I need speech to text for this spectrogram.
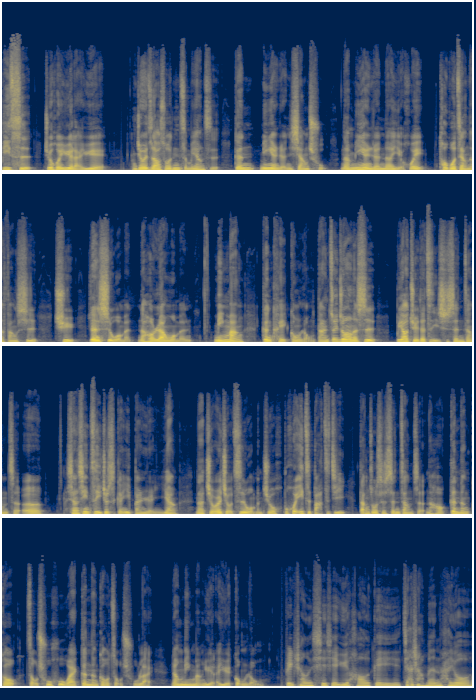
彼此就会越来越，你就会知道说你怎么样子跟明眼人相处。那明眼人呢，也会透过这样的方式去认识我们，然后让我们明盲更可以共融。当然，最重要的是不要觉得自己是身障者，而相信自己就是跟一般人一样。那久而久之，我们就不会一直把自己当作是身障者，然后更能够走出户外，更能够走出来，让明盲越来越共融。非常谢谢宇豪给家长们还有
